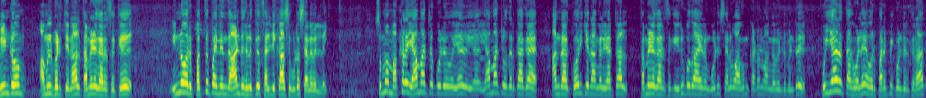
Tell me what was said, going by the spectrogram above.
மீண்டும் அமல்படுத்தினால் தமிழக அரசுக்கு இன்னொரு பத்து பதினைந்து ஆண்டுகளுக்கு சல்லி காசு கூட செலவில்லை. சும்மா மக்களை ஏமாற்றக்கூடிய ஏமாற்றுவதற்காக அந்த கோரிக்கை நாங்கள் ஏற்றால் தமிழக அரசுக்கு இருபதாயிரம் கோடி செலவாகும் கடன் வாங்க வேண்டும் என்று பொய்யான தகவலை அவர் பரப்பி கொண்டிருக்கிறார்.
